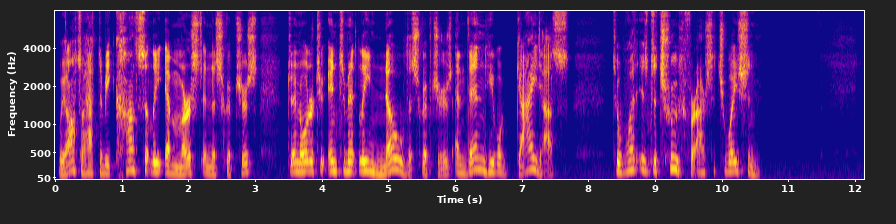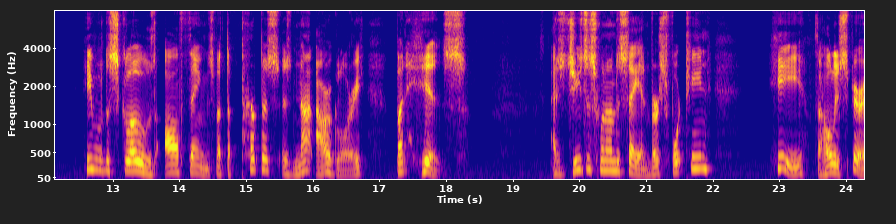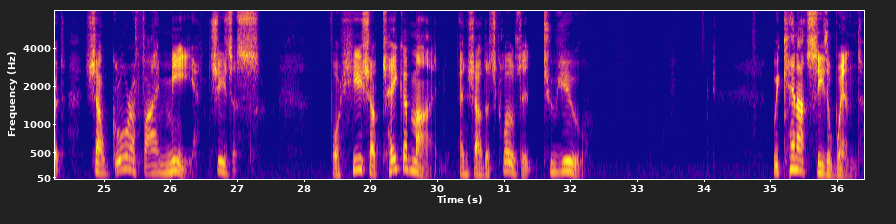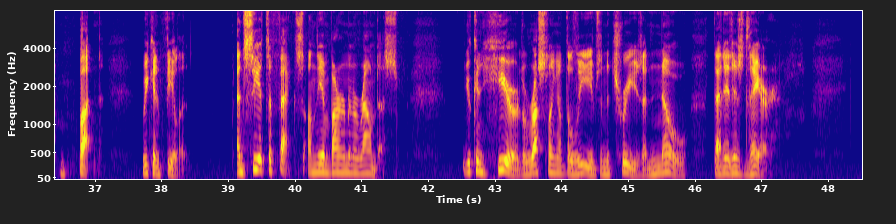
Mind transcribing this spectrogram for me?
We also have to be constantly immersed in the Scriptures to, in order to intimately know the Scriptures, and then He will guide us to what is the truth for our situation. He will disclose all things, but the purpose is not our glory, but His. As Jesus went on to say in verse 14, He, the Holy Spirit, shall glorify me, Jesus, for He shall take of mine and shall disclose it to you. We cannot see the wind, but we can feel it and see its effects on the environment around us. You can hear the rustling of the leaves in the trees and know that it is there.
